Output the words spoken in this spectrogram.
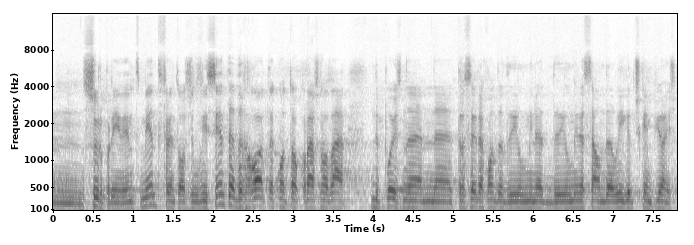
hum, surpreendentemente, frente ao Gil Vicente. A derrota contra o Krasnodar, depois na, na terceira ronda de, elimina, de, eliminação da Liga dos Campeões,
